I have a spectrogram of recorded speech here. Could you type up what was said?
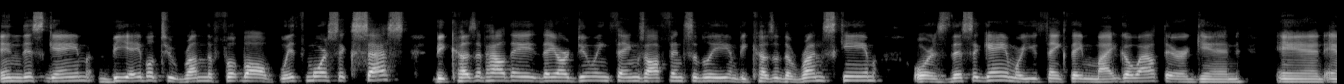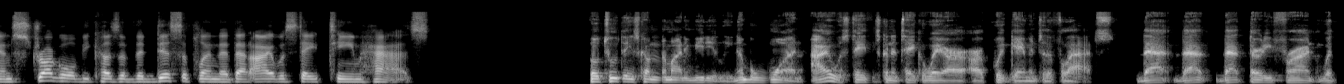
in this game be able to run the football with more success because of how they they are doing things offensively and because of the run scheme? Or is this a game where you think they might go out there again and and struggle because of the discipline that that Iowa State team has? So two things come to mind immediately. Number one, Iowa State's going to take away our, our quick game into the flats that that that 30 front with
